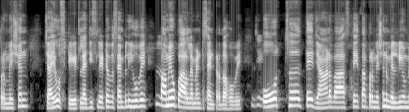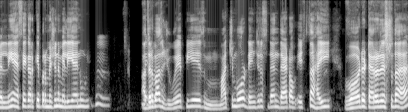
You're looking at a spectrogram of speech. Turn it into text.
ਪਰਮਿਸ਼ਨ ਚਾਹੇ ਉਹ ਸਟੇਟ ਲੈਜਿਸਲੇਟਿਵ ਅਸੈਂਬਲੀ ਹੋਵੇ। ਭਾਵੇਂ ਉਹ ਪਾਰਲੀਮੈਂਟ ਸੈਂਟਰ ਦਾ ਹੋਵੇ। ਉਥ ਤੇ ਜਾਣ ਵਾਸਤੇ ਤਾਂ ਪਰਮਿਸ਼ਨ ਮਿਲਣੀ ਓ ਮਿਲਣੀ ਹੈ ਐਸੇ ਕਰਕੇ ਪਰਮਿਸ਼ਨ ਮਿਲੀ ਹੈ ਇਹਨੂੰ ਵੀ। Otherwise UAPA is much more dangerous than that of it's ਤਾਂ ਹੈ ਵਰਡ ਟੈਰਰਿਸਟ ਦਾ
